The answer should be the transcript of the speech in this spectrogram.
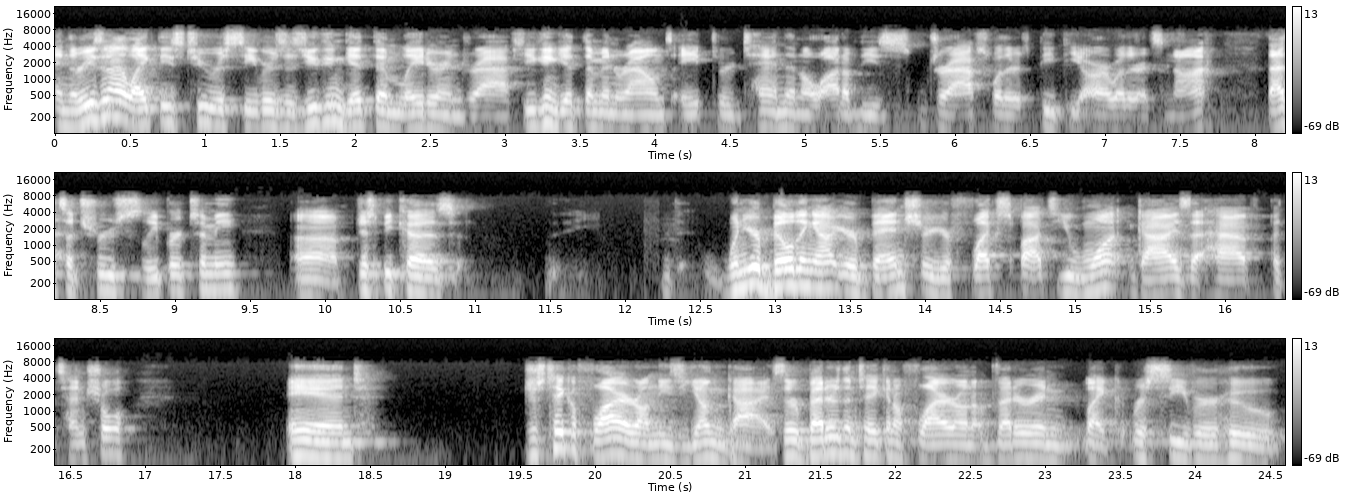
And the reason I like these two receivers is you can get them later in drafts. You can get them in rounds eight through 10 in a lot of these drafts, whether it's PPR, whether it's not. That's a true sleeper to me, uh, just because when you're building out your bench or your flex spots, you want guys that have potential. And just take a flyer on these young guys. They're better than taking a flyer on a veteran like receiver who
